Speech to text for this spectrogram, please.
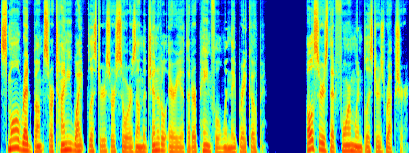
Small red bumps or tiny white blisters or sores on the genital area that are painful when they break open. Ulcers that form when blisters rupture.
